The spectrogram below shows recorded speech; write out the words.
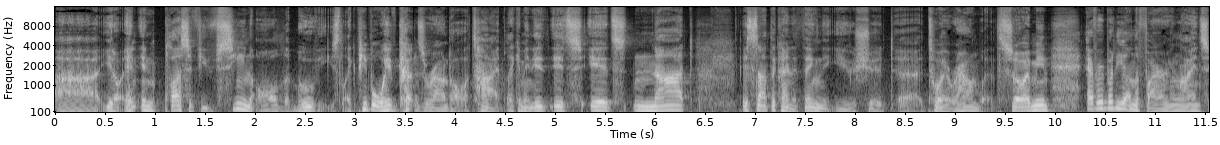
Uh, you know, and, and plus, if you've seen all the movies, like people wave guns around all the time. Like, I mean, it, it's it's not it's not the kind of thing that you should uh, toy around with. So, I mean, everybody on the firing lines,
